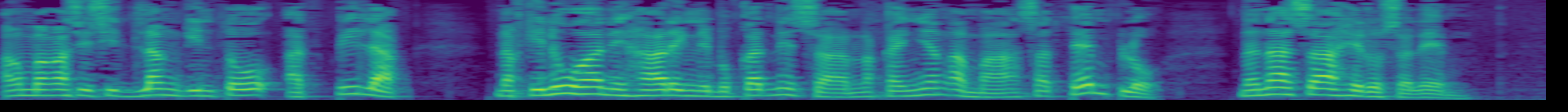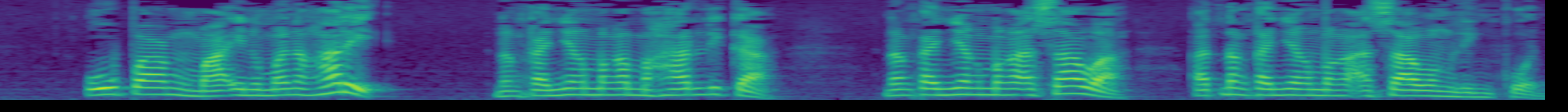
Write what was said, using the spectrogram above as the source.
ang mga sisidlang ginto at pilak na kinuha ni Haring Nebuchadnezzar na kanyang ama sa templo na nasa Jerusalem, upang mainuman ng hari ng kanyang mga maharlika, ng kanyang mga asawa at ng kanyang mga asawang lingkod.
